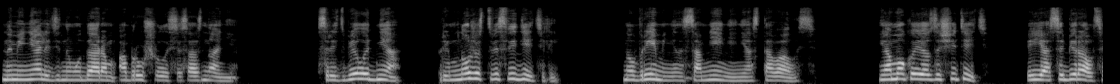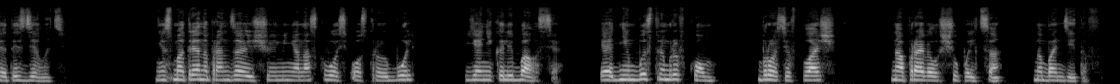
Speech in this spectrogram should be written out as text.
На меня ледяным ударом обрушилось осознание. Средь бела дня, при множестве свидетелей, но времени на сомнения не оставалось. Я мог ее защитить, и я собирался это сделать. Несмотря на пронзающую меня насквозь острую боль, я не колебался и одним быстрым рывком, бросив плащ, направил щупальца на бандитов.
